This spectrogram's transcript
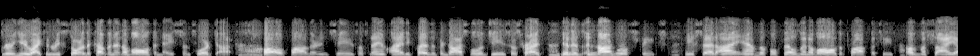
through you I can restore the covenant of all the nations, Lord God. Oh, Father, in Jesus' name, I declare that the gospel of Jesus Christ in his inaugural speech, he said, I am the fulfillment of all the prophecies of Messiah.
